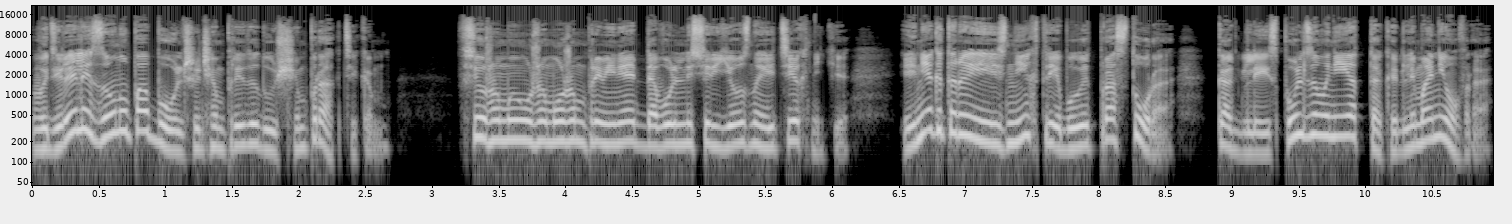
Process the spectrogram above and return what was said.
выделяли зону побольше, чем предыдущим практикам. Все же мы уже можем применять довольно серьезные техники, и некоторые из них требуют простора, как для использования, так и для маневра.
